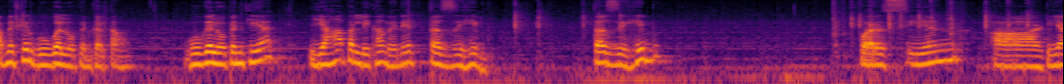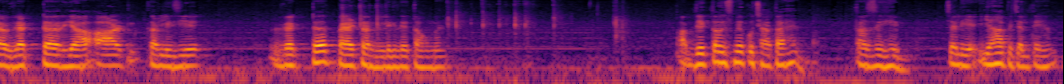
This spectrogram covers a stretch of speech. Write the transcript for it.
अब मैं फिर गूगल ओपन करता हूँ। गूगल ओपन किया। यहाँ पर लिखा मैंने तजहिब। तजहिब पर्सियन आर्ट या वेक्टर या आर्ट कर लीजिए। वेक्टर पैटर्न लिख देता हूँ मैं। अब देखता हूँ इसमें कुछ आता है। तजहिब। चलिए, यहाँ पे चलते हैं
